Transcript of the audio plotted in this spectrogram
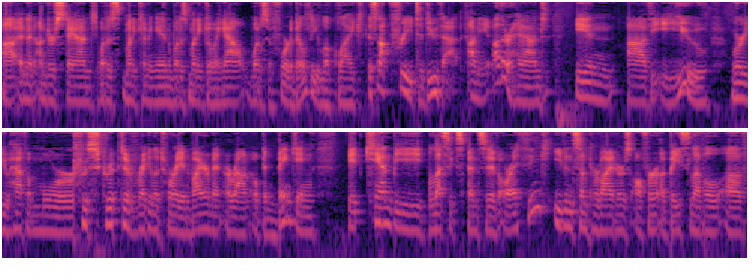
uh, and then understand what is money coming in, what is money going out, what does affordability look like. It's not free to do that. On the other hand, in uh, the EU, where you have a more prescriptive regulatory environment around open banking, it can be less expensive, or I think even some providers offer a base level of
